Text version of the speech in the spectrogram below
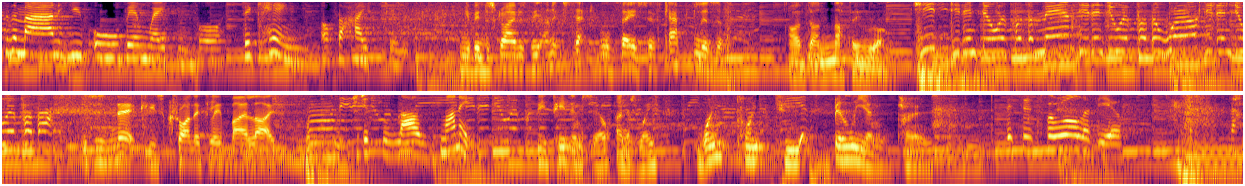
time for the man you've all been waiting for, the king of the high street. You've been described as the unacceptable face of capitalism. I've done nothing wrong. He didn't do it for the man, didn't do it for the world, didn't do it for the. This is Nick. He's chronicling my life. He just loves money. He paid himself and his wife 1.2 billion pounds. This is for all of you. No,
